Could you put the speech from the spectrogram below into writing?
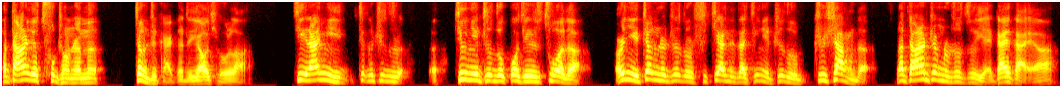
它当然就促成人们政治改革的要求了。既然你这个制度，经济制度过去是错的，而你政治制度是建立在经济制度之上的，那当然政治制度也该改啊。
